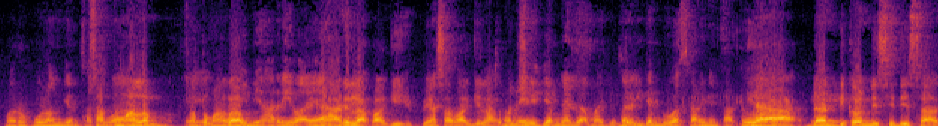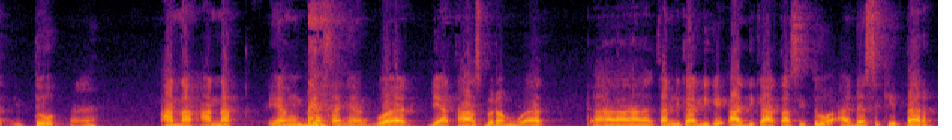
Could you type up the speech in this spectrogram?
Baru pulang jam satu satu malam Oke, satu malam Ini hari lah ini ya. hari lah pagi biasa pagi lah Cuman ini jamnya agak maju tadi jam 2 sekarang jam 1. Ya, dan di kondisi di saat itu Heeh. Anak-anak yang biasanya gua di atas bareng gua eh, kan di, di, di ke atas itu ada sekitar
